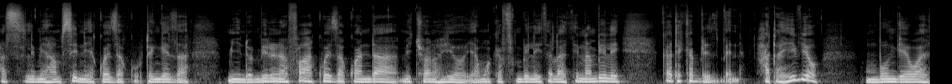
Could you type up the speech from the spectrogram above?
asilimia hamsini ya kuweza kutengeza miundombinu inafaa kuweza kuandaa michuano hiyo ya mwaka elfu mbili thelathini na mbili katika Brisbane. Hata hivyo, mbunge wa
